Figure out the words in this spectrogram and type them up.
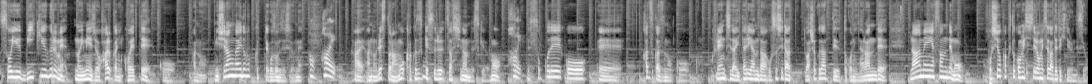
そういう B 級グルメのイメージをはるかに超えて、こう、あの、ミシュランガイドブックってご存知ですよね？あ、はい。はい。あの、レストランを格付けする雑誌なんですけども、はい。でそこで、こう、えー数々の、こう、フレンチだ、イタリアンだ、お寿司だ、和食だっていうところに並んで、ラーメン屋さんでも、星を獲得してるお店が出てきてるんですよ。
